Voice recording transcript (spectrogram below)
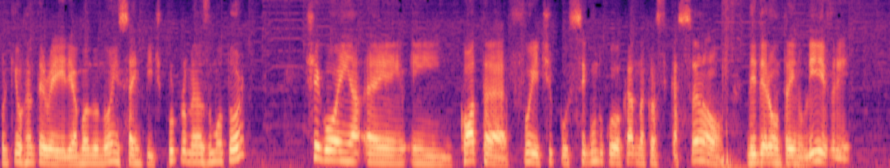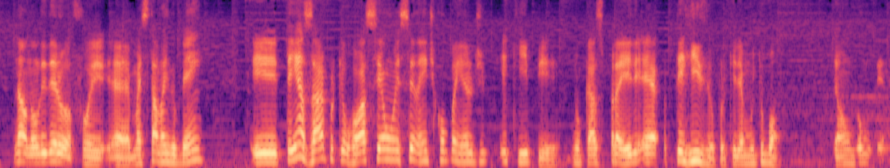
Porque o Hunter Ray ele abandonou em Saint Pete por problemas do motor Chegou em, em, em, cota, foi tipo segundo colocado na classificação, liderou um treino livre. Não, não liderou, foi, é, mas estava indo bem. E tem azar porque o Rossi é um excelente companheiro de equipe. No caso, para ele é terrível, porque ele é muito bom. Então vamos ver. Né?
